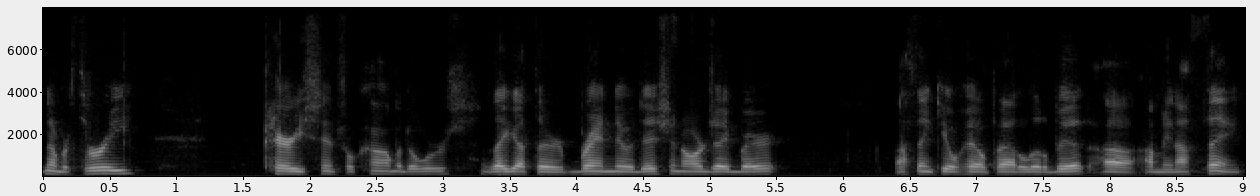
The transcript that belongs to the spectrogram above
Number three, Perry Central Commodores. They got their brand new addition, R.J. Barrett. I think he'll help out a little bit. Uh, I mean, I think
